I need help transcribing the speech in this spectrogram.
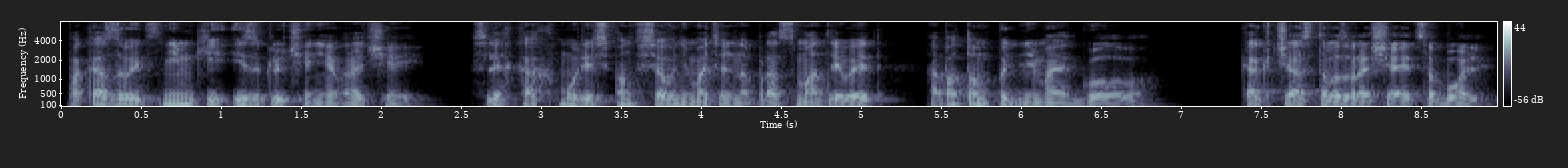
Показывает снимки и заключения врачей. Слегка хмурясь, он все внимательно просматривает, а потом поднимает голову. «Как часто возвращается боль?»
